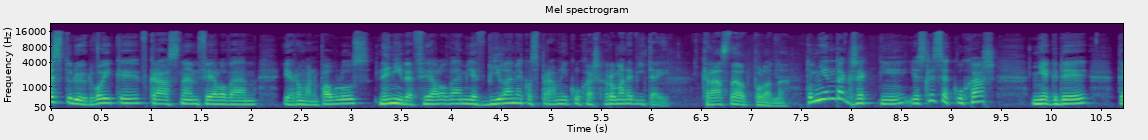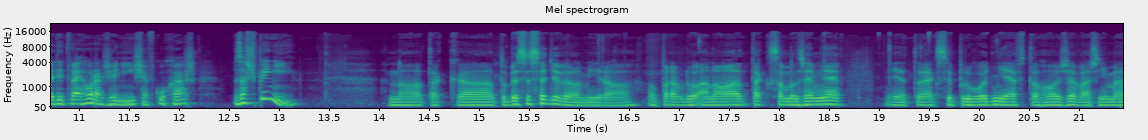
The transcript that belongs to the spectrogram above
Ve studiu dvojky v krásném fialovém je Roman Paulus, není ve fialovém, je v bílém jako správný kuchař. Romane, vítej. Krásné odpoledne. To mě jen tak řekni, jestli se kuchař někdy, tedy tvého ražení, šéf kuchař, zašpiní. No, tak eh, to by si se divil, Míro. Opravdu ano. A tak samozřejmě je to jaksi průvodní jev toho, že vaříme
